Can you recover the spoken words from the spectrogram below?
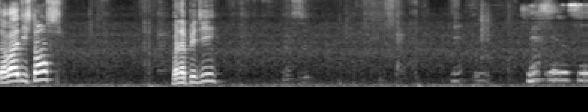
Ça va à distance? Bon appétit Merci. Merci aussi.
